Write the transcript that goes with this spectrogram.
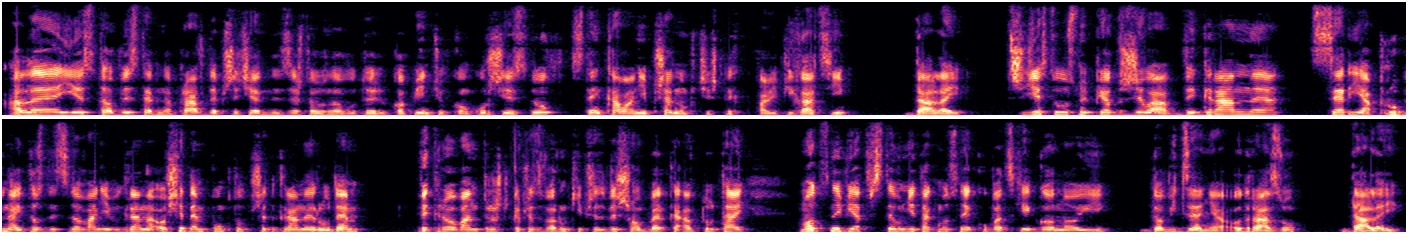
ale jest to występ naprawdę przeciętny, zresztą znowu tylko pięciu w konkursie, znów stękała nie przejdą przecież tych kwalifikacji. Dalej. 38 Piotr Żyła, wygrana seria próbna i to zdecydowanie wygrana o 7 punktów przed Granerudem, wykreowany troszeczkę przez warunki przez wyższą belkę, a tutaj mocny wiatr z tyłu, nie tak mocny jak Kubackiego, no i do widzenia od razu. Dalej.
